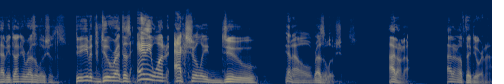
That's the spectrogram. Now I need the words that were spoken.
Have you done your resolutions? Do you even do? Re- does anyone actually do, you know, resolutions? I don't know. I don't know if they do or not.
